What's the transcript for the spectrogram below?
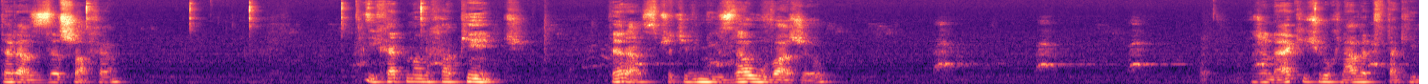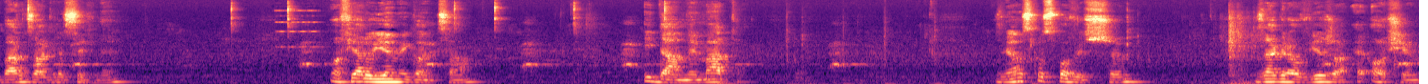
Teraz ze szachem. I hetman H5. Teraz przeciwnik zauważył, że na jakiś ruch, nawet taki bardzo agresywny, ofiarujemy gońca i damy matę. W związku z powyższym zagrał wieża E8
